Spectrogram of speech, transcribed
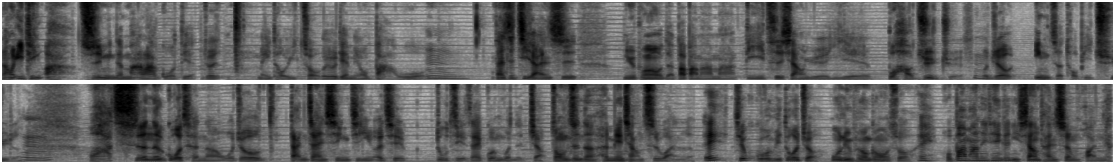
然后一听啊，知名的麻辣锅店，就眉头一皱，我有点没有把握。嗯，但是既然是女朋友的爸爸妈妈第一次相约，也不好拒绝，我就硬着头皮去了。嗯，哇，吃的那个过程呢，我就胆战心惊，而且肚子也在滚滚的叫，总之真的很勉强吃完了。哎，结果过没多久，我女朋友跟我说：“哎，我爸妈那天跟你相谈甚欢呢，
